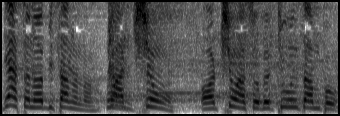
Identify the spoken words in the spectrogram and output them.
deɛ asɛ na ɔbisa no no na Come. watwew ɔtwew a sɛ ɔbɛtu nsa mpo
